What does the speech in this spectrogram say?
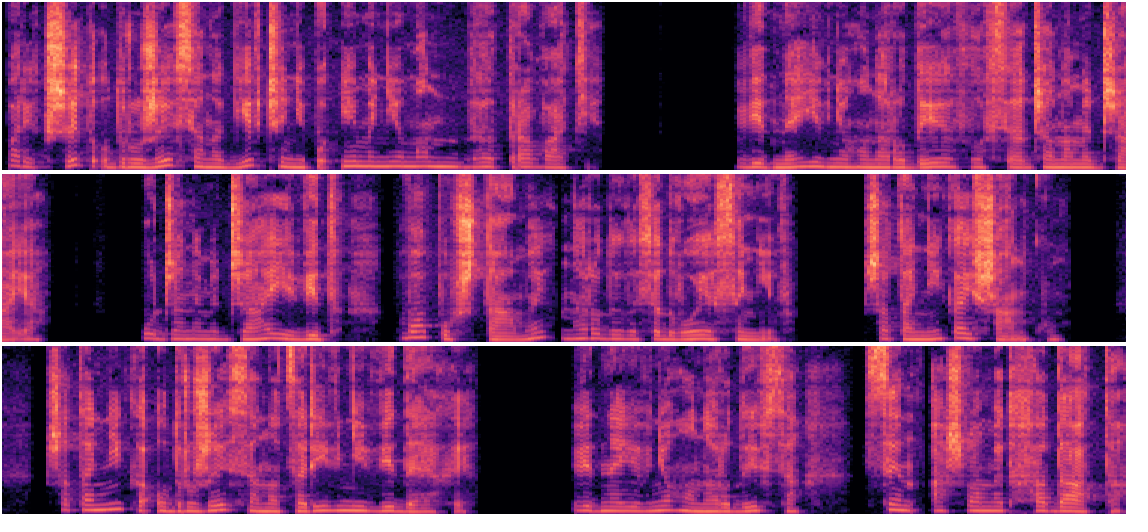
Парікшит одружився на дівчині по імені Мандатраваті. Від неї в нього народився Джанамеджая. У Джанамеджаї від В Апуштами народилося двоє синів Шатаніка й Шанку. Шатаніка одружився на царівні Відехи. Від неї в нього народився син Ашваметхадата.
